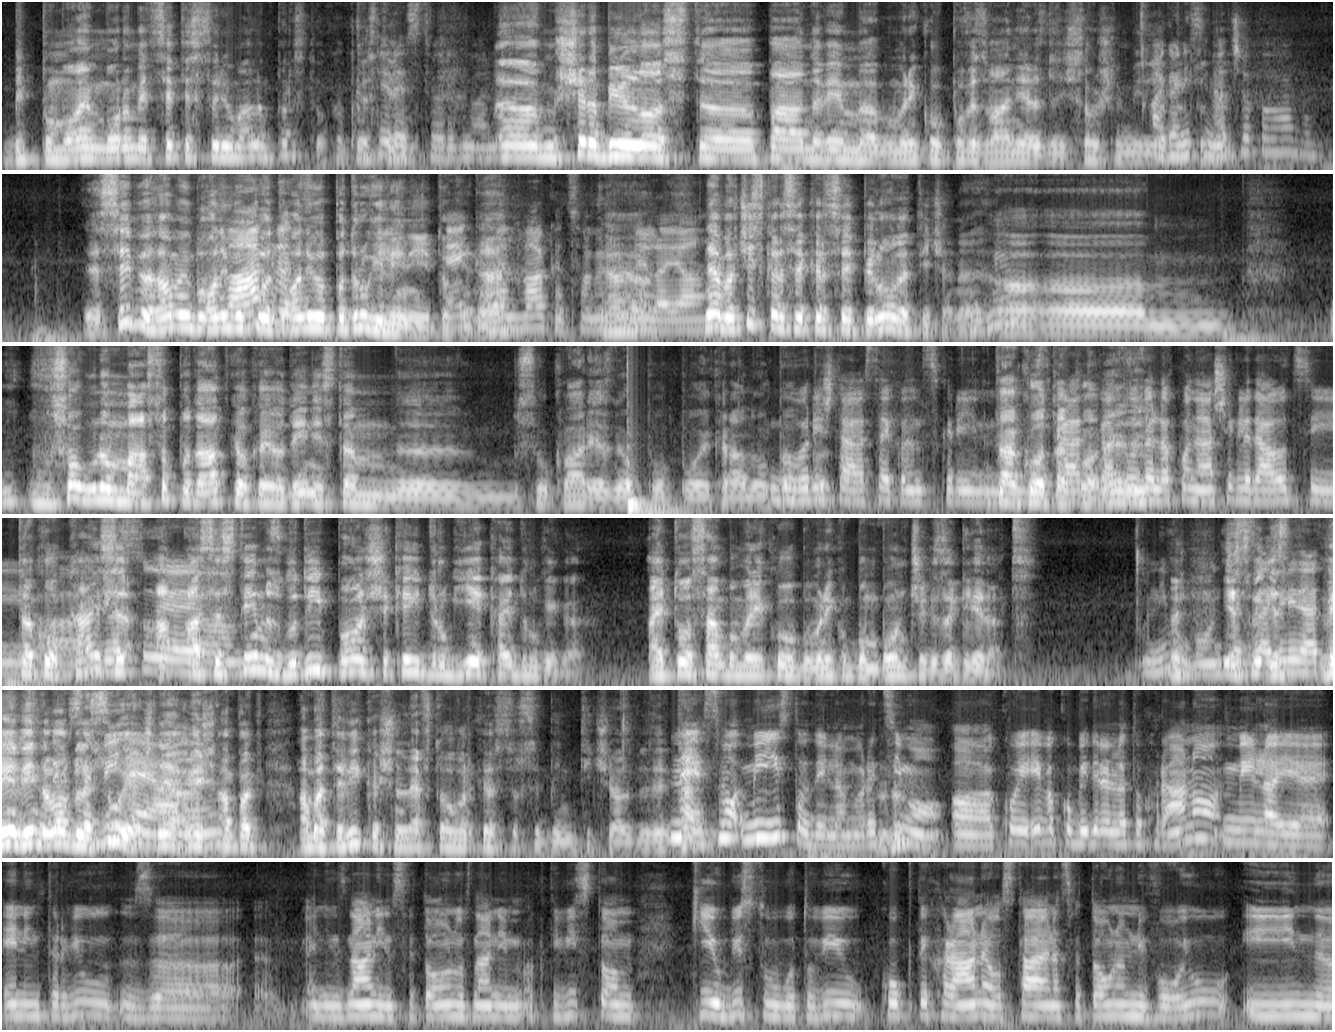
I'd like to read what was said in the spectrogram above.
bi po mojem moral imeti vse te stvari v malem prstu. Kako Katere stvari imajo? Um, širabilnost, uh, pa ne vem, uh, bom rekel, povezovanje različnih social medij. A ga nisi nič povabil? Vse bil tam, on je bil po, on je bil po drugi liniji tukaj. Enkrat Ne? dvakrat sva ga Ja, že imela, ja. ja. Ne, ampak čist, kar se, kar se epiloga tiče. Ne? Mhm. Uh, um, vso uno maso podatkov, ki jo Denis tam uh, se ukvarja z njo po, po ekranu. pa- Govoriš pa- ta second screen. Tako, skratka, tako, ne, To, da lahko naši gledalci. Tako, uh, kaj se, a, a se s tem zgodi, pol še kaj drugje, kaj drugega? A je to sam, bom rekel, bom rekel bombonček za gledati? Bombonček Jaz, jaz gledati, vem, vem, da lahko glasuješ, ne, a veš, ampak imate vi kakšen leftover, ker se vsebin tiče? ali- Ne, smo, mi isto delamo. Recimo, uh -huh. uh, ko je Eva Kobe delala to hrano, imela je en intervju z uh, enim znanim, svetovno znanim aktivistom, ki je v bistvu ugotovil, koliko te hrane ostaja na svetovnem nivoju in uh,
